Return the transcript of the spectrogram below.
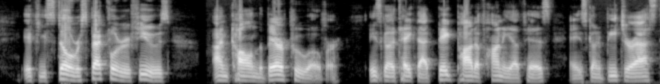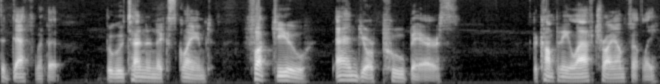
if you still respectfully refuse, I'm calling the bear poo over. He's going to take that big pot of honey of his and he's going to beat your ass to death with it. The lieutenant exclaimed, Fuck you and your poo bears. The company laughed triumphantly.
